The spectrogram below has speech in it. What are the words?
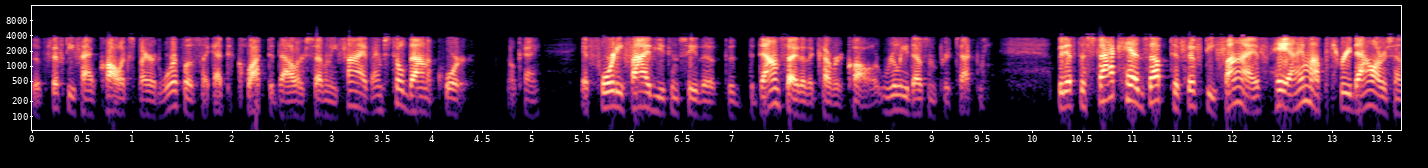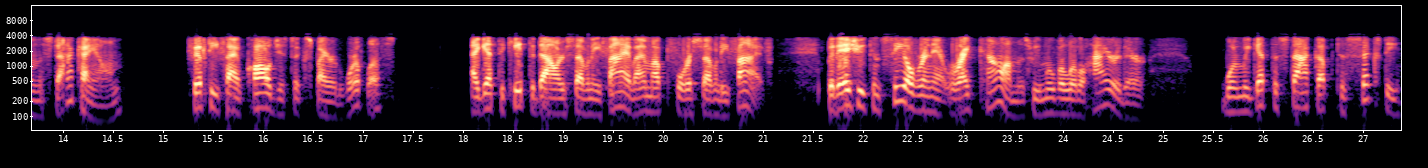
the 55 call expired worthless. I got to collect a dollar seventy-five. I'm still down a quarter. Okay, at 45, you can see the, the the downside of the covered call. It really doesn't protect me. But if the stock heads up to 55, hey, I'm up $3 on the stock I own. 55 call just expired worthless. I get to keep the $1.75. I'm up 475. But as you can see over in that right column as we move a little higher there, when we get the stock up to 60,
